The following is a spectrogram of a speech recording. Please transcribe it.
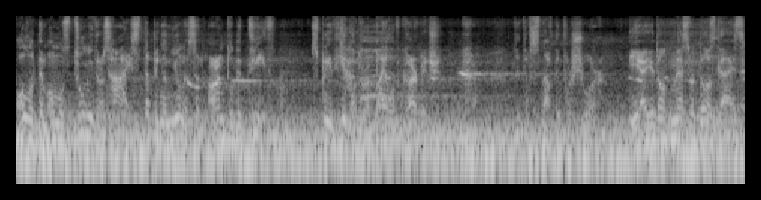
All of them almost two meters high, stepping in unison, armed to the teeth. Spade hid under a pile of garbage. They'd have snuffed him for sure. Yeah, you don't mess with those guys.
